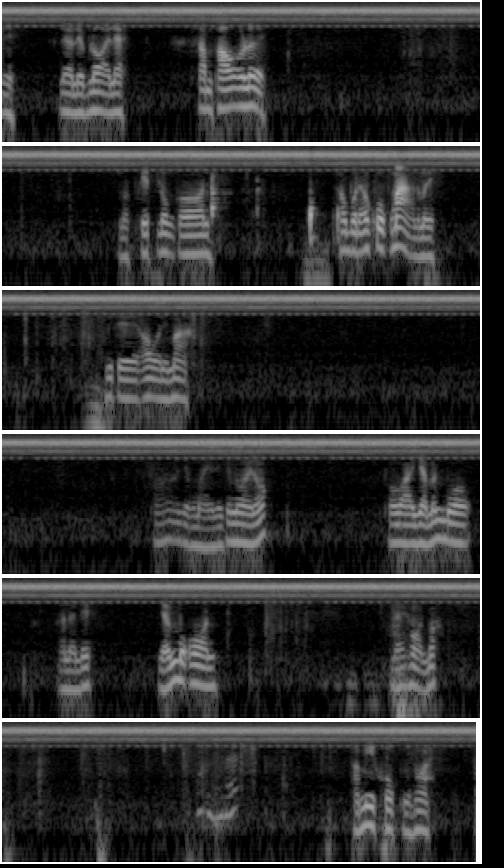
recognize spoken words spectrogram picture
นี่แล้วเรียบร้อยเลย ซัมเพาเอาเลยมาเพชรลงก่อนเอาบดเอาโคกมากนะเลยมีแต่เอาอันนี้มาอ๋ออย่างใหม่นี่จังหน่อยเนาะเพราะว่าอย่ามันบอันนั้นเดิอย่ามันบอ่อนได้หอนปะถ้ามีครกนี่ห่วยต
